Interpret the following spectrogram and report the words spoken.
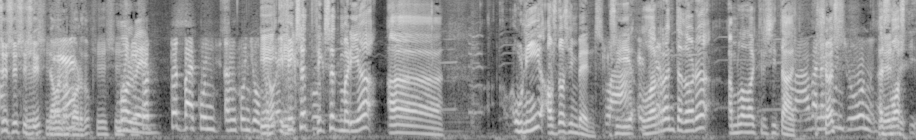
sí, sí, sí, sí, sí. ja me'n Eh? recordo. sí, sí. Molt bé. tot, tot va con, en conjunt I, i fixa't, fixa't, Maria, uh, unir els dos invents. Clar, o sigui, la que- rentadora amb l'electricitat. Això és, és Sí, sí.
